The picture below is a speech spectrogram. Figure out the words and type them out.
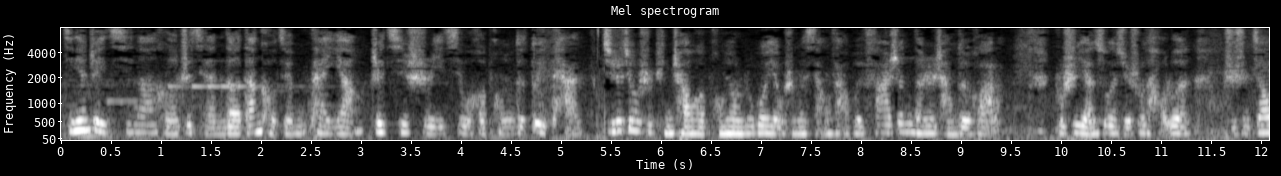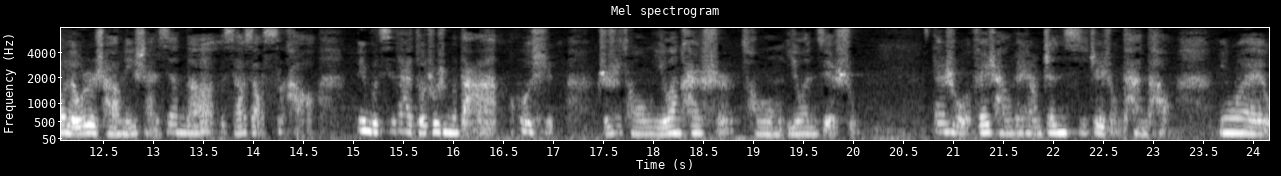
今天这一期呢，和之前的单口节目不太一样。这期是一期我和朋友的对谈，其实就是平常我和朋友如果有什么想法会发生的日常对话了，不是严肃的学术讨论，只是交流日常里闪现的小小思考，并不期待得出什么答案，或许只是从疑问开始，从疑问结束。但是我非常非常珍惜这种探讨，因为。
